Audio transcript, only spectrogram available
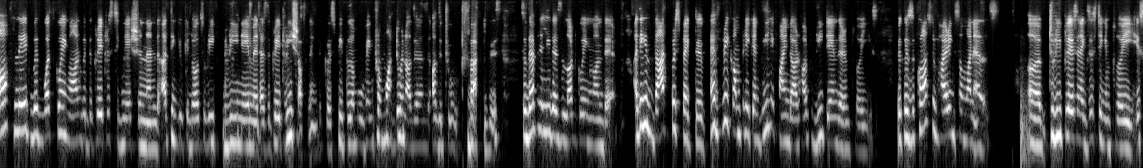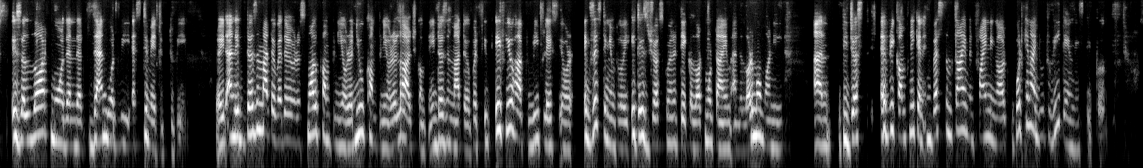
off late with what's going on with the great resignation and i think you could also re- rename it as the great reshuffling because people are moving from one to another and the other two back to this. So definitely there's a lot going on there. I think in that perspective every company can really find out how to retain their employees because the cost of hiring someone else uh, to replace an existing employee is is a lot more than that than what we estimate it to be right? And it doesn't matter whether you're a small company or a new company or a large company, it doesn't matter. But if, if you have to replace your existing employee, it is just going to take a lot more time and a lot more money. And we just, every company can invest some time in finding out what can I do to retain these people.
